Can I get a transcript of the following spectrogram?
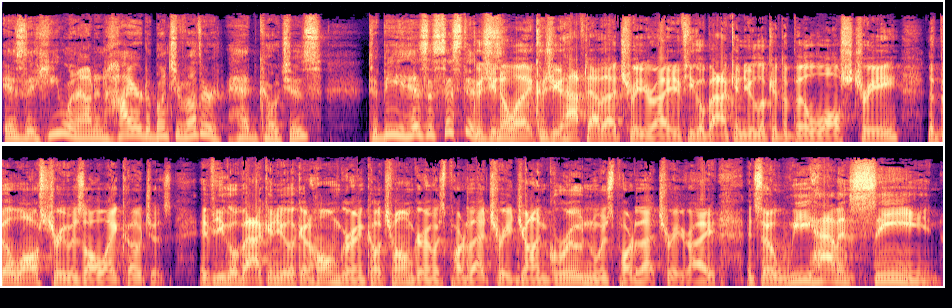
is that he went out and hired a bunch of other head coaches to be his assistants. Because you know what? Because you have to have that tree, right? If you go back and you look at the Bill Walsh tree, the Bill Walsh tree was all white coaches. If you go back and you look at Holmgren, Coach Holmgren was part of that tree. Jon Gruden was part of that tree, right? And so we haven't seen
